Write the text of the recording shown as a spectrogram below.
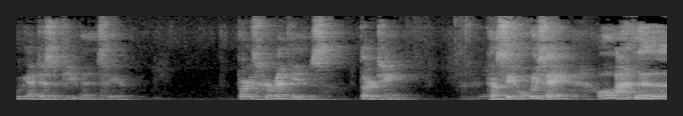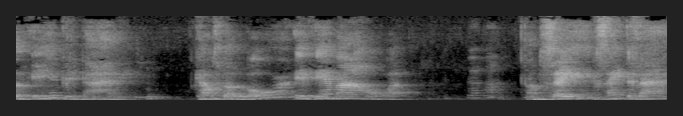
we got just a few minutes here. First Corinthians 13. Because see, when we say, oh, I love everybody, because the Lord is in my heart. I'm saved, sanctified,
